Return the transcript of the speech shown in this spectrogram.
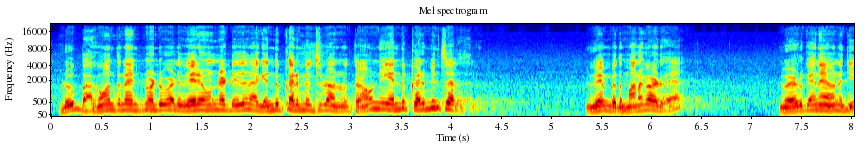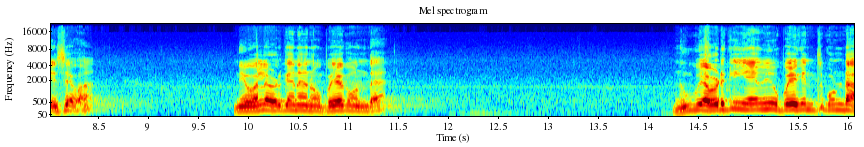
ఇప్పుడు భగవంతుడు అనేటువంటి వాడు వేరే ఉన్నట్టయితే నాకు ఎందుకు కనిపించడం అనుకుంటున్నావు నీకు ఎందుకు కనిపించాలి అసలు? నువ్వేం పెద్ద మనగాడువే నువ్వు ఎవరికైనా ఏమైనా చేసావా? నీ వల్ల ఎవరికైనా ఏమైనా ఉపయోగం ఉందా? నువ్వు ఎవరికి ఏమీ ఉపయోగించకుండా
